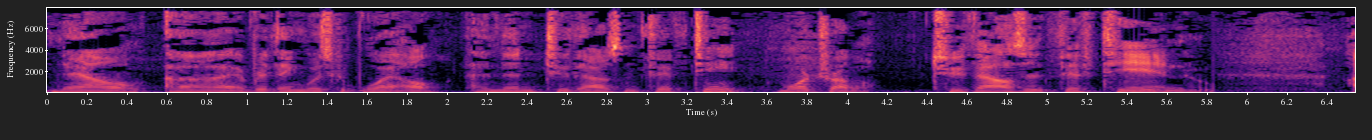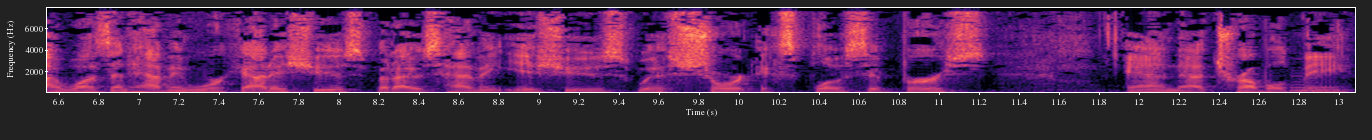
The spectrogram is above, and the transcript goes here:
Now uh, everything was well, and then 2015, more trouble. 2015. I wasn't having workout issues, but I was having issues with short explosive bursts, and that troubled me.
